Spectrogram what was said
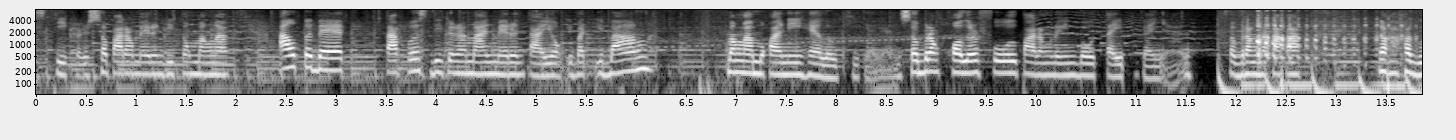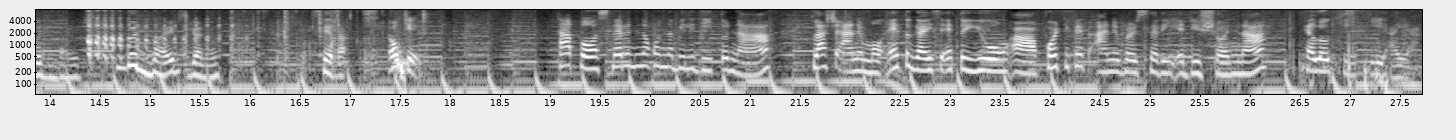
stickers. So, parang meron ditong mga alphabet, tapos dito naman meron tayong iba't ibang mga mukha ni Hello Kitty. Ayan. Sobrang colorful, parang rainbow type, ganyan. Sobrang nakaka, nakaka good vibes. Good vibes, ganun. Sira. Okay. Tapos, meron din ako nabili dito na Flash Animal. Ito guys, ito yung uh, ah, 45th anniversary edition na Hello Kitty. Ayan.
